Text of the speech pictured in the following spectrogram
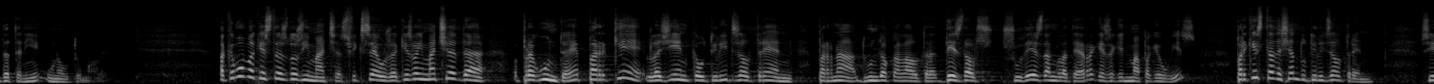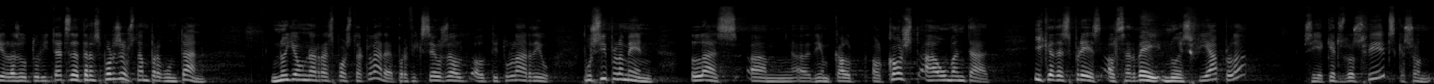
de tenir un automòbil. Acabo amb aquestes dues imatges. Fixeu-vos, aquí és la imatge de pregunta, eh? per què la gent que utilitza el tren per anar d'un lloc a l'altre des del sud-est d'Anglaterra, que és aquell mapa que heu vist, per què està deixant d'utilitzar el tren? O les autoritats de transport s'ho estan preguntant. No hi ha una resposta clara, però fixeu-vos el, el titular, diu, possiblement les, um, diguem, que el, el cost ha augmentat i que després el servei no és fiable, o sigui, aquests dos fets, que són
